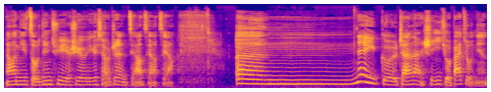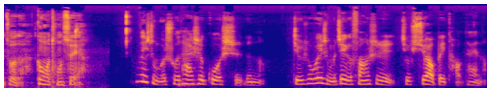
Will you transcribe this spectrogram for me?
然后你走进去也是有一个小镇，怎样怎样怎样。嗯，那个展览是一九八九年做的，跟我同岁啊。为什么说它是过时的呢？就是说为什么这个方式就需要被淘汰呢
